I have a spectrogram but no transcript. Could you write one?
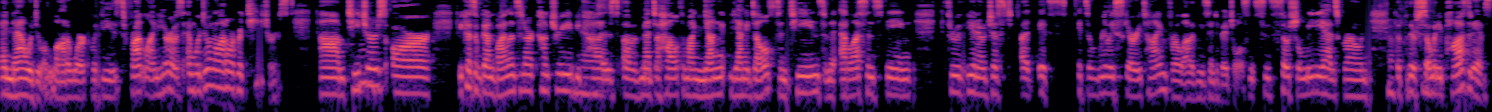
and now we do a lot of work with these frontline heroes. And we're doing a lot of work with teachers. Um, mm-hmm. teachers mm-hmm. are, because of gun violence in our country, because yes. of mental health among young, young adults and teens and adolescents being through you know just a, it's it's a really scary time for a lot of these individuals and since social media has grown there's so many positives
